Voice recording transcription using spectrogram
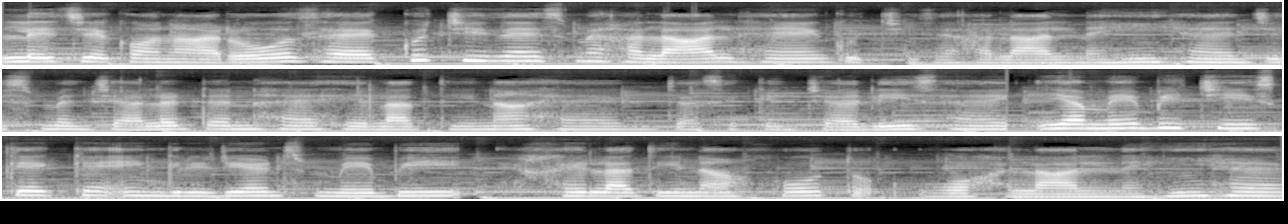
लेचे कोना रोज़ है। कुछ चीज़ें इसमें हलाल हैं, कुछ चीज़ें हलाल नहीं हैं। जिसमें जेलेटिन है हेलातीना है, जैसे कि जेलीस हैं। या मे भी चीज़ केक के इंग्रेडिएंट्स में भी हेलातीना हो तो वो हलाल नहीं है।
